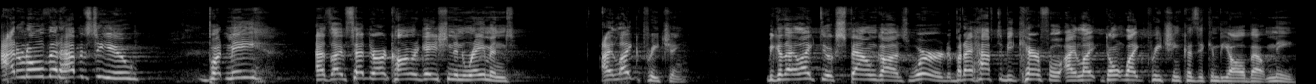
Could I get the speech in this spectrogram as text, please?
I don't know if that happens to you, but me, as I've said to our congregation in Raymond, I like preaching because I like to expound God's word, but I have to be careful. I like, don't like preaching because it can be all about me.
